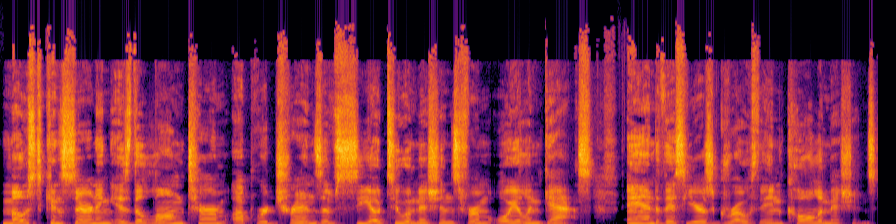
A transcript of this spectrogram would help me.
Most concerning is the long term upward trends of CO2 emissions from oil and gas, and this year's growth in coal emissions,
